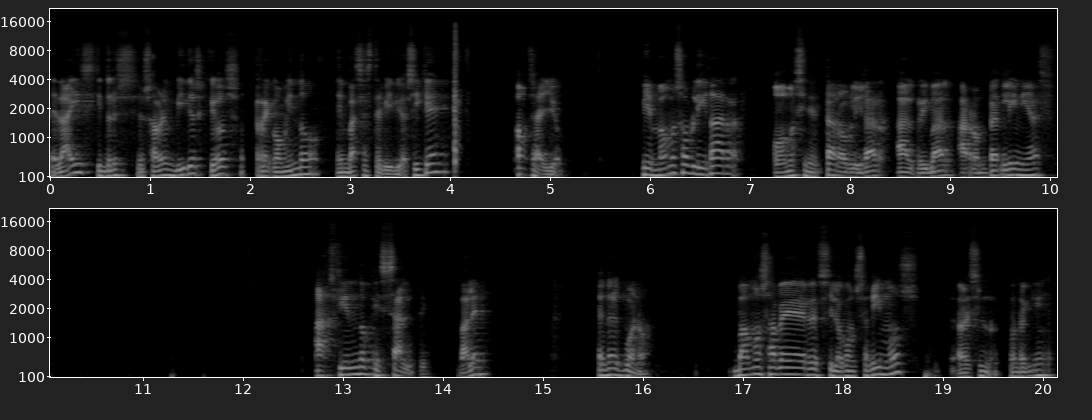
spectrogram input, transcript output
Le dais y entonces os abren vídeos que os recomiendo en base a este vídeo. Así que vamos a ello. Bien, vamos a obligar o vamos a intentar obligar al rival a romper líneas haciendo que salte, ¿vale? Entonces, bueno, vamos a ver si lo conseguimos. A ver si contra quién.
